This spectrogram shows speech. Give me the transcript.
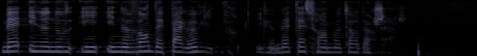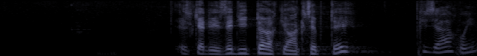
Mais ils ne vendaient pas le livre. Ils le mettaient sur un moteur de recherche. Est-ce qu'il y a des éditeurs qui ont accepté? Plusieurs, oui.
